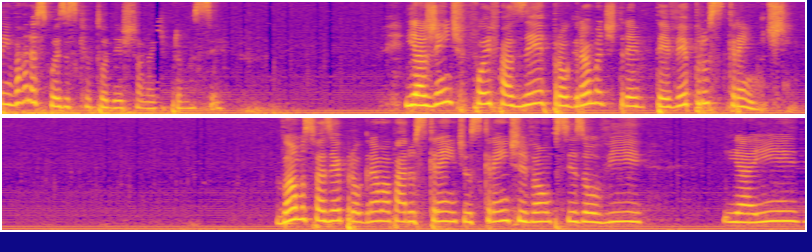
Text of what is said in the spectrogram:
Tem várias coisas que eu estou deixando aqui para você. E a gente foi fazer programa de TV para os crentes. Vamos fazer programa para os crentes, os crentes vão precisar ouvir. E aí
